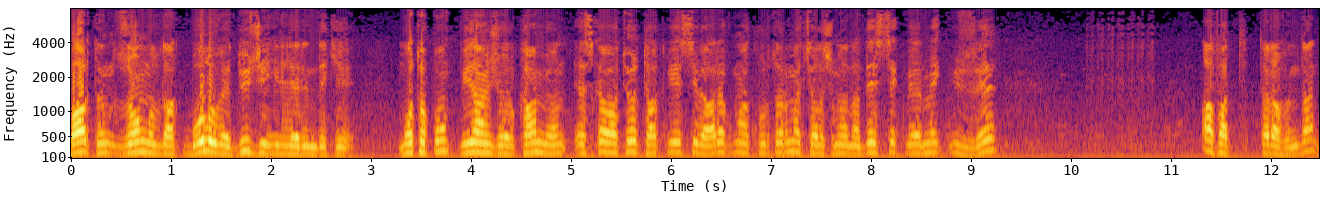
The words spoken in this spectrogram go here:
Bartın, Zonguldak, Bolu ve Düzce illerindeki motopomp, vidanjör, kamyon, eskavatör takviyesi ve arama kurtarma çalışmalarına destek vermek üzere AFAD tarafından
